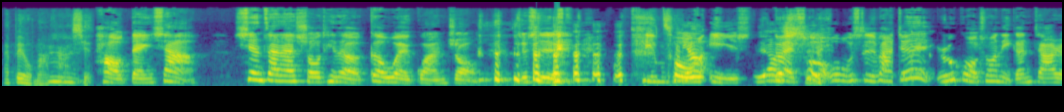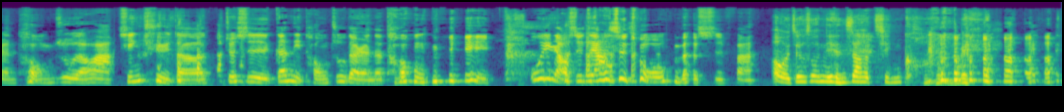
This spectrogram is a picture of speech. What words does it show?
才被我妈发现。好，等一下。现在在收听的各位观众，就是请不要以对错误示范。就是如果说你跟家人同住的话，请取得就是跟你同住的人的同意。吴意老师这样是错误的示范。哦，我就说年少轻狂呗。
